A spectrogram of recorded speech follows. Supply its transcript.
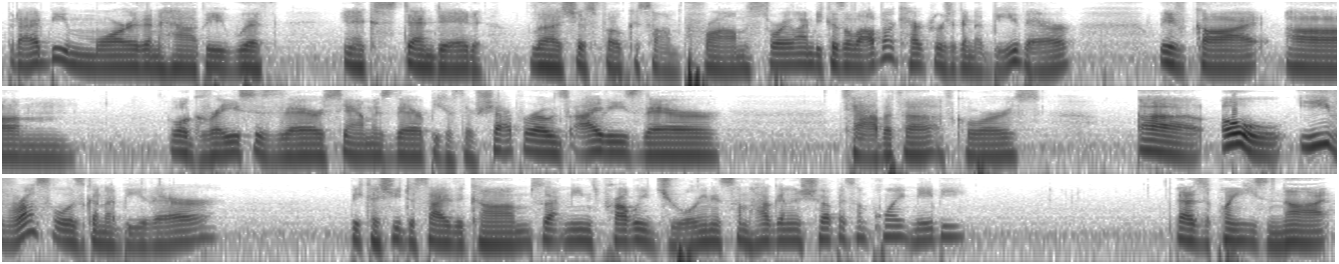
but I'd be more than happy with an extended, let's just focus on prom storyline because a lot of our characters are going to be there. We've got, um, well, Grace is there, Sam is there because they're chaperones, Ivy's there, Tabitha, of course. Uh, oh, Eve Russell is going to be there because she decided to come. So that means probably Julian is somehow going to show up at some point, maybe. That's the point he's not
